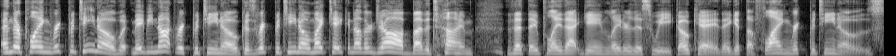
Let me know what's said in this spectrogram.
And they're playing Rick Pitino, but maybe not Rick Pitino, because Rick Pitino might take another job by the time that they play that game later this week. Okay, they get the Flying Rick Pitinos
